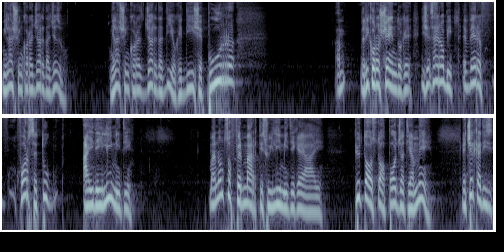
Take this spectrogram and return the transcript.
mi lascio incoraggiare da Gesù, mi lascio incoraggiare da Dio che dice pur riconoscendo che dice, sai Roby, è vero, forse tu hai dei limiti, ma non soffermarti sui limiti che hai, piuttosto appoggiati a me e cerca di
